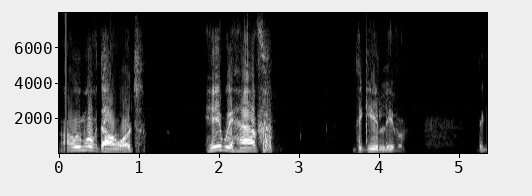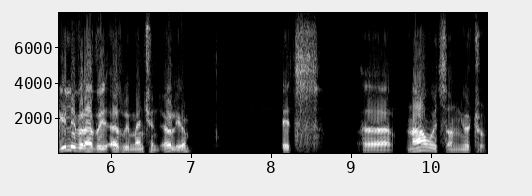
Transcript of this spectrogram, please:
Now we move downwards. Here we have the gear lever. The gear lever as we, as we mentioned earlier it's uh, now it's on neutral.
